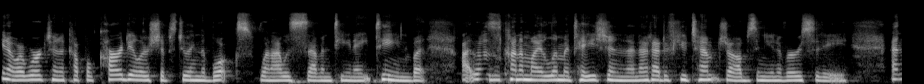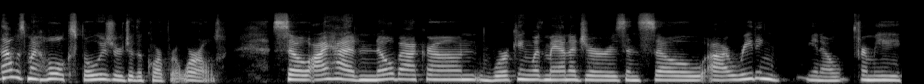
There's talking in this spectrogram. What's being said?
you know, I worked in a couple car dealerships doing the books when I was 17, 18, but I, that was kind of my limitation. And I'd had a few temp jobs in university. And that was my whole exposure to the corporate world. So I had no background working with managers. And so uh, reading you know, for me,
